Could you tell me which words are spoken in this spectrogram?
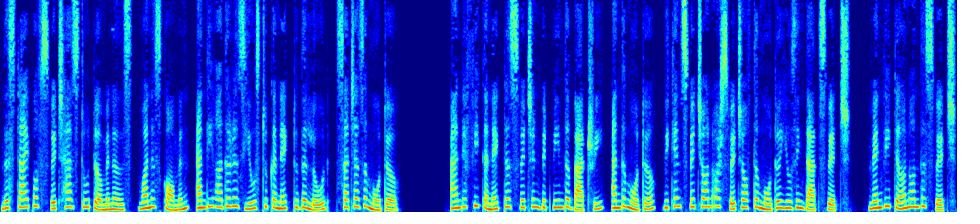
This type of switch has two terminals, one is common and the other is used to connect to the load, such as a motor. And if we connect a switch in between the battery and the motor, we can switch on or switch off the motor using that switch. When we turn on the switch,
